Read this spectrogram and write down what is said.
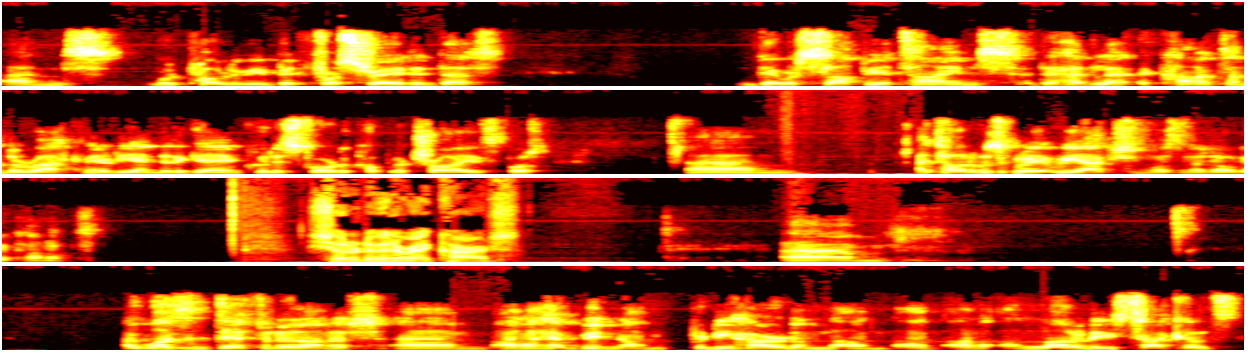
and will probably be a bit frustrated that they were sloppy at times. They had Connacht on the rack near the end of the game, could have scored a couple of tries, but um, I thought it was a great reaction, wasn't it, out of Connacht? Should it have been a red card? Um, I wasn't definite on it, um, and I have been. I'm pretty hard on on, on on a lot of these tackles.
